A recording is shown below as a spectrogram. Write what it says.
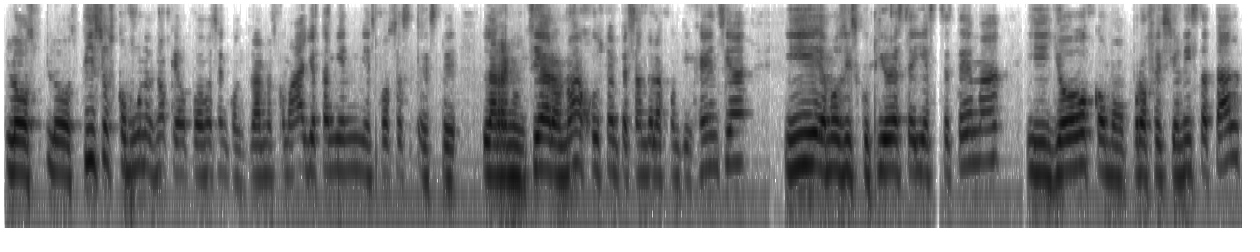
los, los pisos comunes, ¿no? Que podemos encontrarnos como, ah, yo también, mi esposa, este, la renunciaron, ¿no? Justo empezando la contingencia y hemos discutido este y este tema y yo como profesionista tal,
